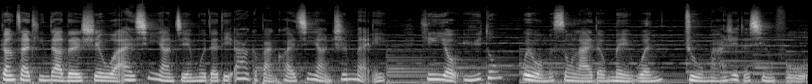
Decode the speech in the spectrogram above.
刚才听到的是我爱信仰节目的第二个板块“信仰之美”，听友于东为我们送来的美文“主麻日的幸福”。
